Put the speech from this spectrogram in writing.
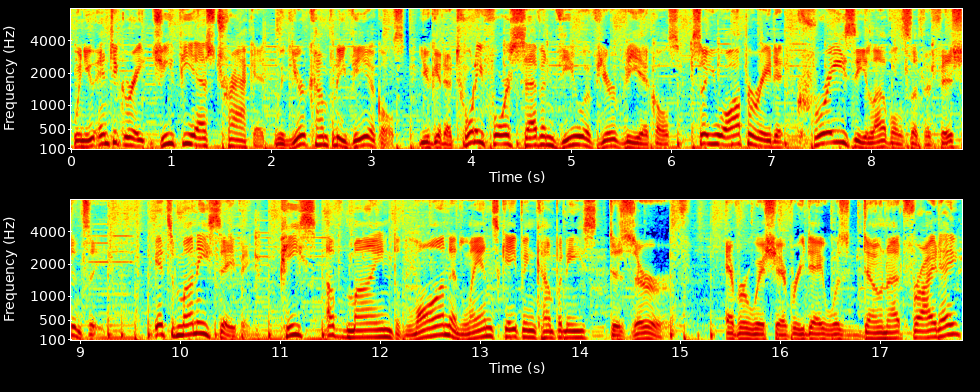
When you integrate GPS Track It with your company vehicles, you get a 24 7 view of your vehicles so you operate at crazy levels of efficiency. It's money saving, peace of mind lawn and landscaping companies deserve. Ever wish every day was Donut Friday?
